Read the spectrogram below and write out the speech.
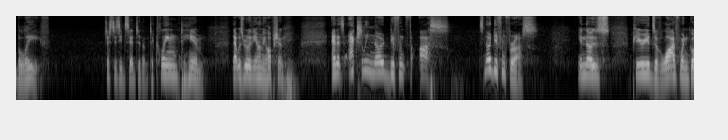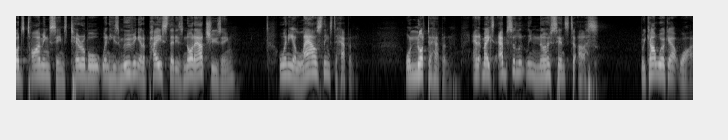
believe, just as he'd said to them, to cling to him. That was really the only option. And it's actually no different for us. It's no different for us. In those periods of life when God's timing seems terrible, when He's moving at a pace that is not our choosing, or when He allows things to happen or not to happen, and it makes absolutely no sense to us. We can't work out why.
